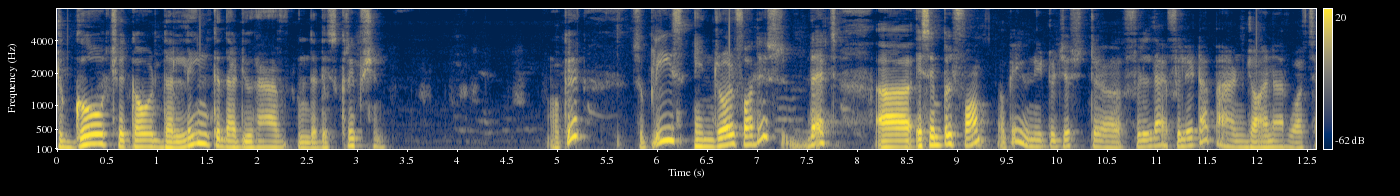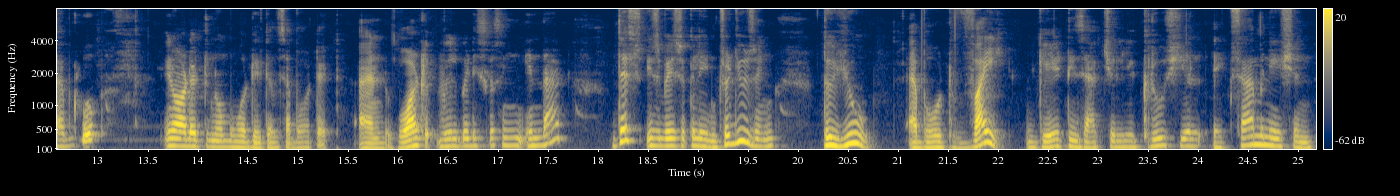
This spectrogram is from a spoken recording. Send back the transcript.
to go check out the link that you have in the description. Okay so please enroll for this. That's uh, a simple form. Okay you need to just uh, fill that fill it up and join our whatsapp group in order to know more details about it. And what we'll be discussing in that this is basically introducing to you about why gate is actually a crucial examination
